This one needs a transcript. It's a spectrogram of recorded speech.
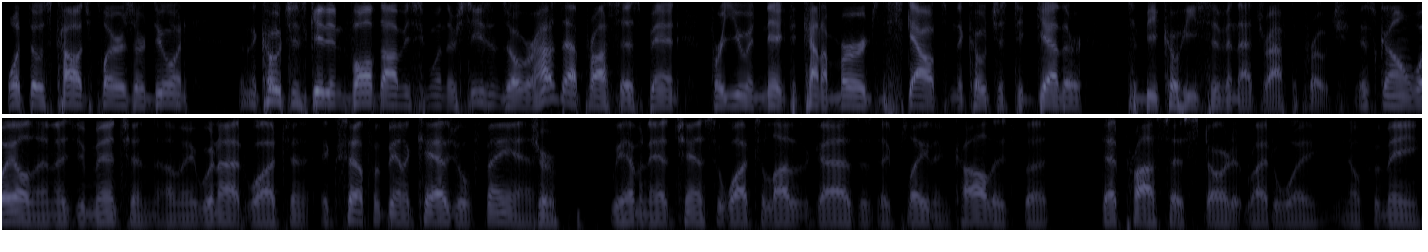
what those college players are doing. And the coaches get involved, obviously, when their season's over. How's that process been for you and Nick to kind of merge the scouts and the coaches together to be cohesive in that draft approach? It's gone well, and as you mentioned, I mean, we're not watching except for being a casual fan. Sure, we haven't had a chance to watch a lot of the guys as they played in college, but that process started right away. You know, for me,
